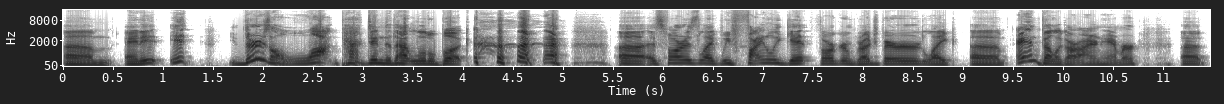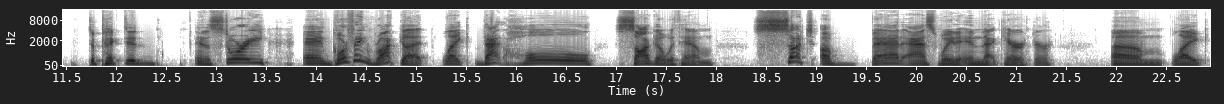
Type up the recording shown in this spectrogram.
Um, and it it there's a lot packed into that little book. uh, as far as like we finally get Thorgrim Grudgebearer, like uh, and Belagar Ironhammer, uh, depicted in a story, and Gorfang Rockgut, like that whole saga with him, such a badass way to end that character. Um, like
